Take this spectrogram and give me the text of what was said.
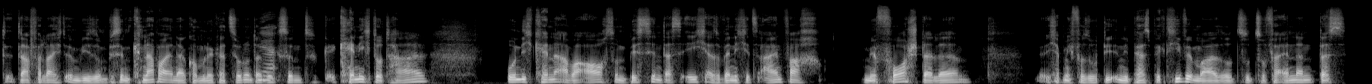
da vielleicht irgendwie so ein bisschen knapper in der Kommunikation unterwegs ja. sind, kenne ich total. Und ich kenne aber auch so ein bisschen, dass ich, also wenn ich jetzt einfach mir vorstelle, ich habe mich versucht, die, in die Perspektive mal so zu, zu verändern, dass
